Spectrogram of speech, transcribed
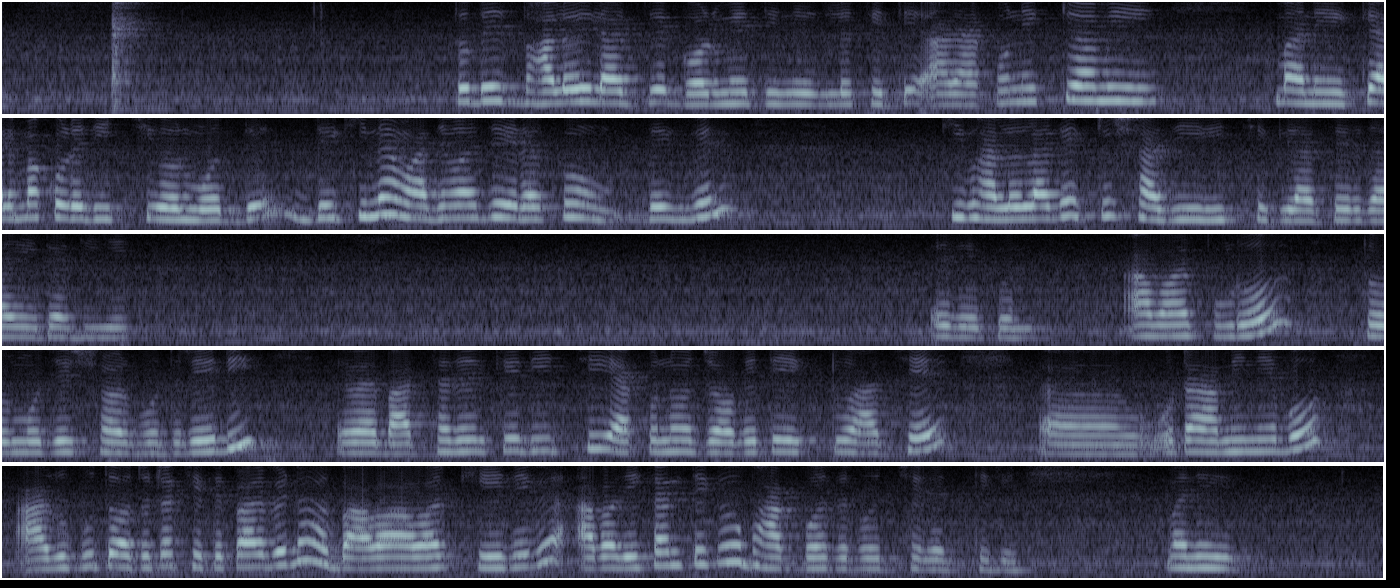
তো বেশ ভালোই লাগছে গরমের দিনে এগুলো খেতে। আর এখন একটু আমি মানে ক্যালমা করে দিচ্ছি ওর মধ্যে। দেখি না মাঝে মাঝে এরকম, দেখবেন কি ভালো লাগে। একটু সাজিয়ে দিচ্ছি গ্লাসের গায়ে এটা দিয়ে। এই দেখুন, আমার পুরো তরমুজের শরবত রেডি এবার বাচ্চাদেরকে দিচ্ছি এখনও জগেতে একটু আছে ওটা আমি নেব। আর রূপু তো অতটা খেতে পারবে না, আর বাবা আবার খেয়ে নেবে। আবার এখান থেকেও ভাগ বসাবো ছেলের থেকে। মানে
